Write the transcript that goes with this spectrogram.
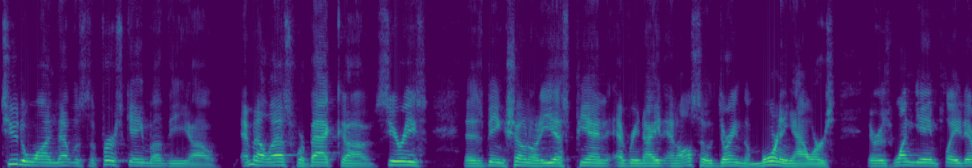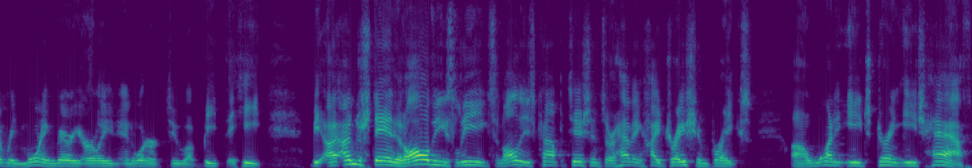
2 to 1. That was the first game of the uh, MLS We're Back uh, series that is being shown on ESPN every night and also during the morning hours. There is one game played every morning very early in order to uh, beat the Heat. I understand that all these leagues and all these competitions are having hydration breaks, uh, one each during each half,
